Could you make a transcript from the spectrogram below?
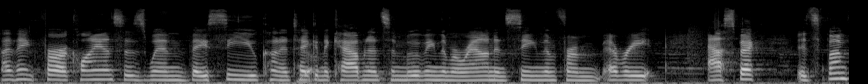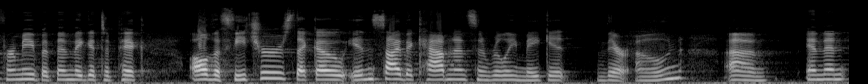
I think, for our clients is when they see you kind of taking Yeah. the cabinets and moving them around and seeing them from every aspect. It's fun for me, but then they get to pick all the features that go inside the cabinets and really make it their own. Um, and then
